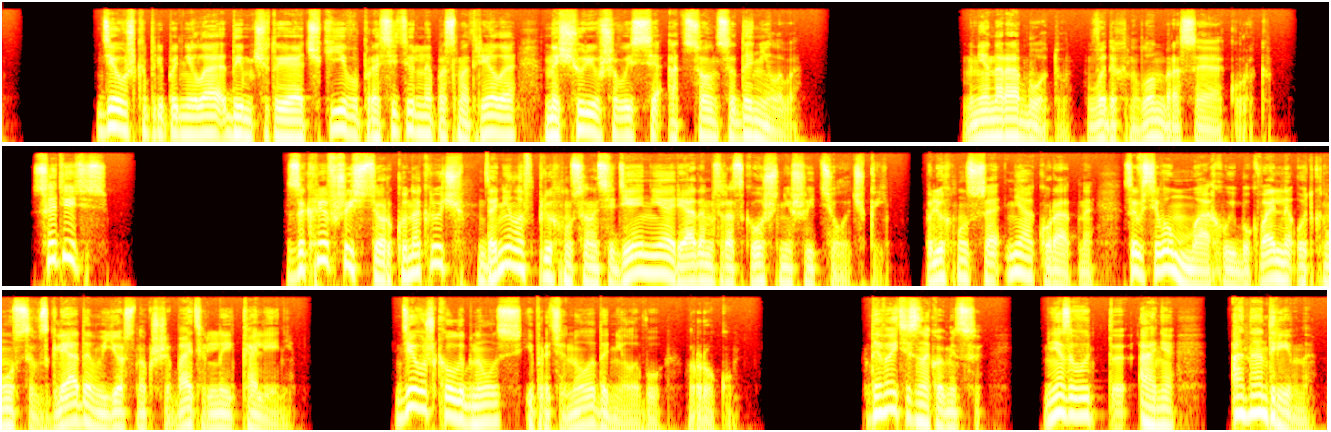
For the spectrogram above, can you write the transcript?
Девушка приподняла дымчатые очки и вопросительно посмотрела на щурившегося от солнца Данилова. «Мне на работу», — выдохнул он, бросая окурок. «Садитесь». Закрыв шестерку на ключ, Данилов плюхнулся на сиденье рядом с роскошнейшей тёлочкой. Плюхнулся неаккуратно, со всего маху и буквально уткнулся взглядом в её сногсшибательные колени. Девушка улыбнулась и протянула Данилову руку. «Давайте знакомиться. Меня зовут э, Аня, Анна Андреевна».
